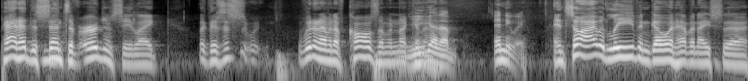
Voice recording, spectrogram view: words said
Pat had the sense of urgency. Like, look, there's this. We don't have enough calls. and we're not You gonna. gotta. Anyway, And so I would leave and go and have a nice uh,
